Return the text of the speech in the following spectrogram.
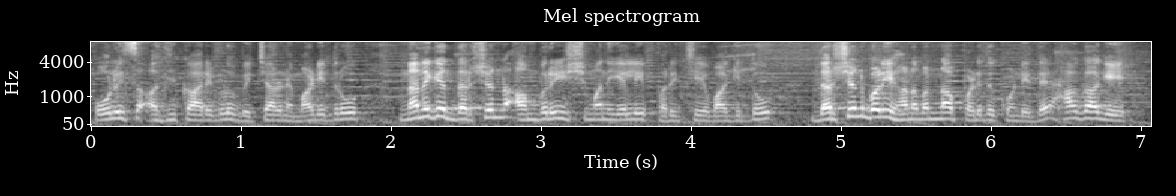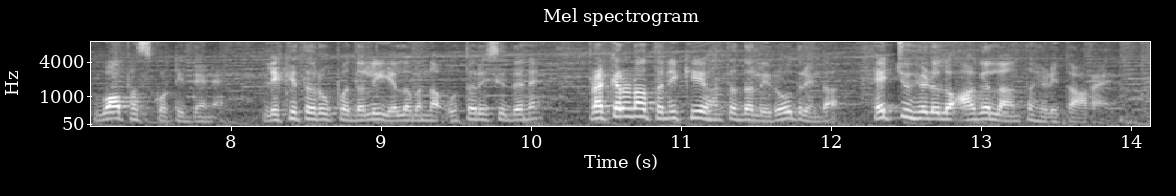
ಪೊಲೀಸ್ ಅಧಿಕಾರಿಗಳು ವಿಚಾರಣೆ ಮಾಡಿದ್ರು. ನನಗೆ ದರ್ಶನ್ ಅಂಬರೀಶ್ ಮನೆಯಲ್ಲಿ ಪರಿಚಯವಾಗಿದ್ದು, ದರ್ಶನ್ ಬಳಿ ಹಣವನ್ನ ಪಡೆದುಕೊಂಡಿದ್ದೆ. ಹಾಗಾಗಿ ವಾಪಸ್ ಕೊಟ್ಟಿದ್ದೇನೆ. ಲಿಖಿತ ರೂಪದಲ್ಲಿ ಎಲ್ಲವನ್ನ ಉತ್ತರಿಸಿದ್ದೇನೆ. ಪ್ರಕರಣ ತನಿಖೆ ಹಂತದಲ್ಲಿರೋದ್ರಿಂದ ಹೆಚ್ಚು ಹೇಳಲು ಆಗಲ್ಲ ಅಂತ ಹೇಳಿದ್ದಾರೆ.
